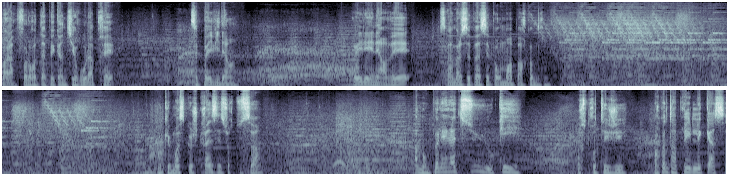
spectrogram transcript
Voilà, faut le retaper quand il roule après. C'est pas évident. hein. Là, il est énervé. Ça va mal se passer pour moi par contre. Ok, moi ce que je crains c'est surtout ça. Ah mais on peut aller là-dessus, ok. Pour se protéger. Par contre après il les casse.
